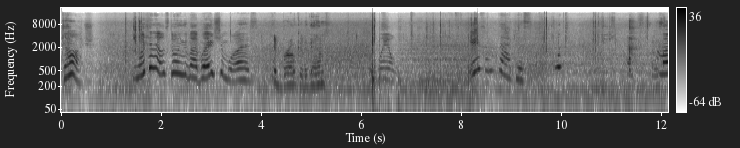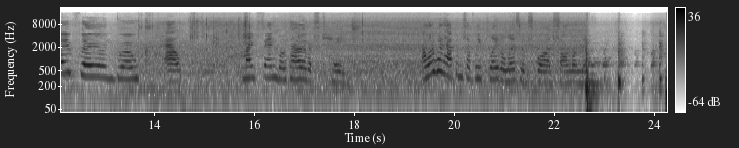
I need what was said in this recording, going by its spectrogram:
gosh. Look at how strong the vibration was. It broke it again. Well, isn't that just look? My fan broke out. My fan broke out of its cage. I wonder what happens if we played a Lizard Squad song on this.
